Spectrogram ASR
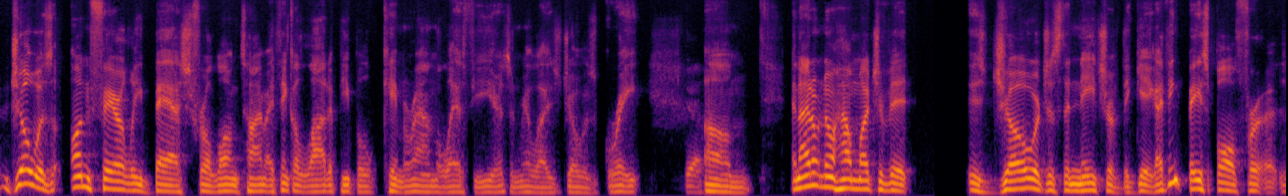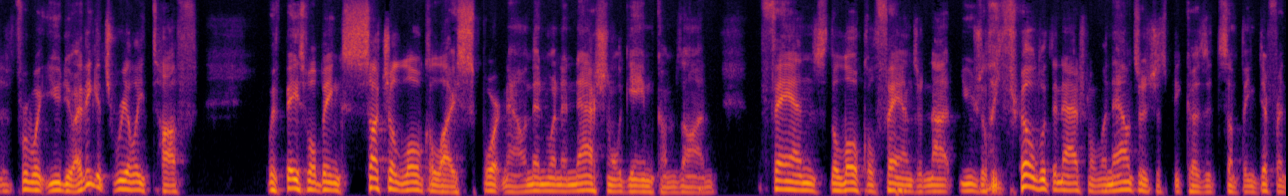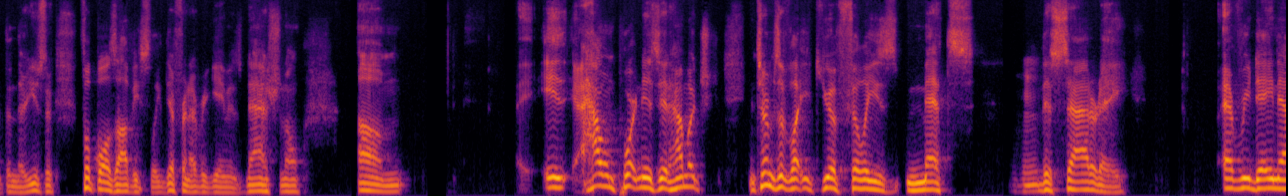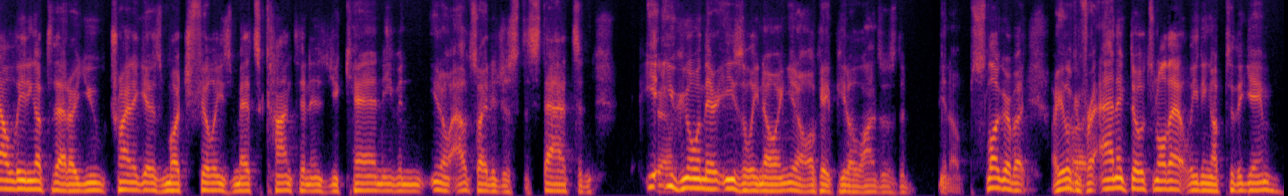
Joe was unfairly bashed for a long time. I think a lot of people came around the last few years and realized Joe was great. Yeah. Um, and I don't know how much of it is Joe or just the nature of the gig. I think baseball for for what you do, I think it's really tough with baseball being such a localized sport now. And then when a national game comes on, fans, the local fans, are not usually thrilled with the national announcers just because it's something different than they're used to. Football is obviously different. Every game is national. Um, is, how important is it? How much, in terms of like you have Phillies Mets mm-hmm. this Saturday? Every day now, leading up to that, are you trying to get as much Phillies Mets content as you can, even you know outside of just the stats and yeah. you can go in there easily knowing, you know, okay, Pete Alonso's the, you know, slugger, but are you looking right. for anecdotes and all that leading up to the game?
